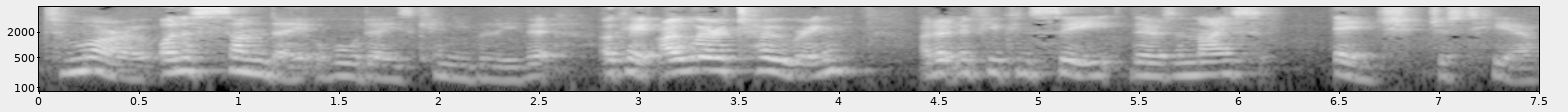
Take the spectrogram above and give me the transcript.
tomorrow on a Sunday of all days, can you believe it? Okay, I wear a toe ring. I don't know if you can see, there's a nice edge just here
